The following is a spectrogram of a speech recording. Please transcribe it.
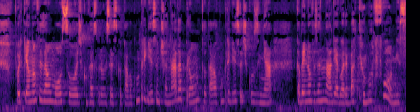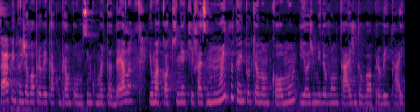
porque eu não fiz almoço hoje, confesso para vocês que eu tava com preguiça, não tinha nada pronto, eu tava com preguiça de cozinhar, acabei não fazendo nada e agora bateu uma fome, sabe? Então já vou aproveitar comprar um pãozinho com mortadela e uma coquinha que faz muito tempo que eu não como e hoje me deu vontade, então vou aproveitar aí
